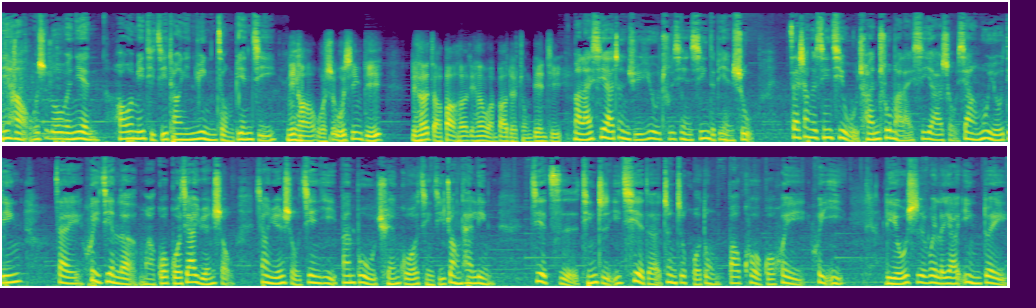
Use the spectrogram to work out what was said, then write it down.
你好，我是罗文燕，华文媒体集团营运总编辑。你好，我是吴欣迪，联合早报和联合晚报的总编辑。马来西亚政局又出现新的变数，在上个星期五传出马来西亚首相慕尤丁在会见了马国国家元首，向元首建议颁布全国紧急状态令，借此停止一切的政治活动，包括国会会议。理由是为了要应对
